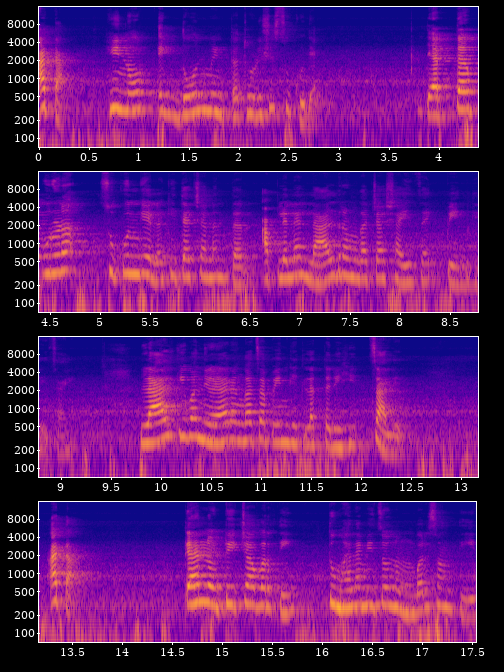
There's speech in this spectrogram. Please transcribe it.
आता ही नोट एक दोन मिनटं थोडीशी सुकू द्या. त्यात तर पूर्ण सुकून गेलं की त्याच्यानंतर आपल्याला लाल रंगाच्या शाईचा एक पेन घ्यायचा आहे. लाल किंवा निळ्या रंगाचा पेन घेतला तरीही चालेल. आता त्या नोटीच्या वरती तुम्हाला मी जो नंबर सांगते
